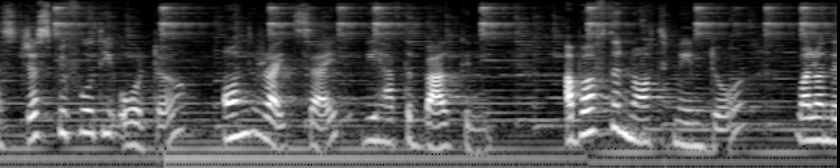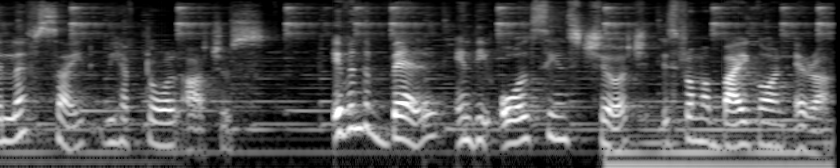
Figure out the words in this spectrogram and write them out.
as just before the altar, on the right side, we have the balcony, above the north main door, while on the left side, we have tall arches. Even the bell in the All Saints Church is from a bygone era.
